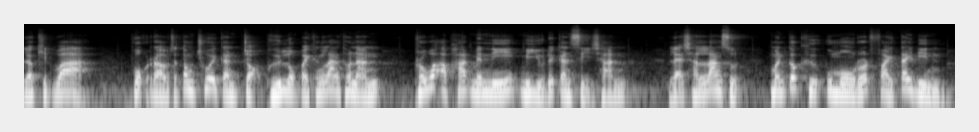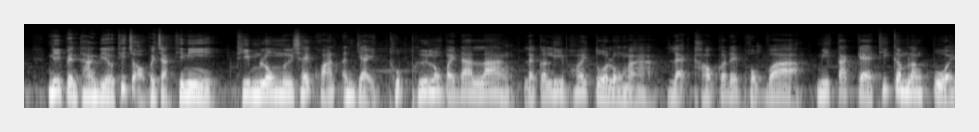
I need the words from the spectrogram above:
แล้วคิดว่า พวกเราจะต้องช่วยกันเจาะพื้นลงไปข้างล่างเท่านั้น เพราะว่าอพาร์ตเมนต์นี้มีอยู่ด้วยกัน 4 ชั้น และชั้นล่างสุดมันก็คืออุโมงค์รถไฟใต้ดิน นี่เป็นทางเดียวที่จะออกไปจากที่นี่ ทีมลงมือใช้ขวานอันใหญ่ทุบพื้นลงไปด้านล่าง แล้วก็รีบห้อยตัวลงมา และเขาก็ได้พบว่ามีตาแก่ที่กำลังป่วย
